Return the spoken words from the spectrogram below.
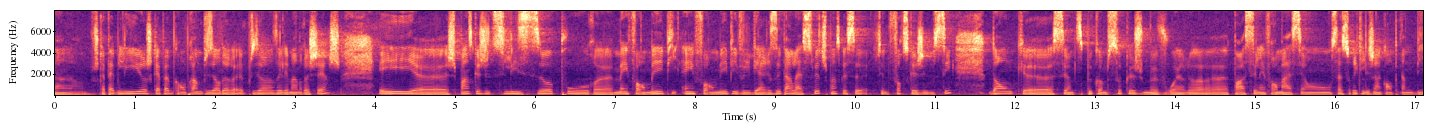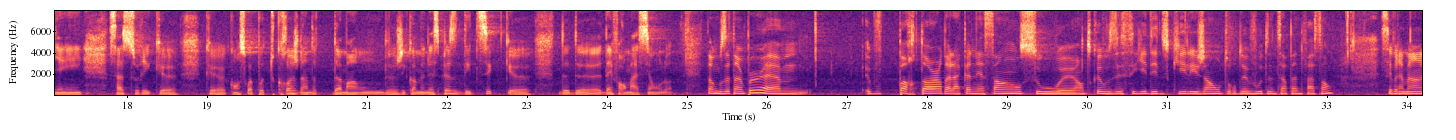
je suis capable de lire, je suis capable de comprendre plusieurs, plusieurs éléments de recherche. Et euh, je pense que j'utilise ça pour m'informer, puis informer, puis vulgariser par la suite. Je pense que c'est une force que j'ai aussi. Donc, c'est un petit peu comme ça que je me vois, là, passer l'information, s'assurer que les gens comprennent bien, s'assurer que qu'on soit pas tout croche dans notre demande. J'ai comme une espèce d'éthique euh, d'information. Donc, vous êtes un peu euh, porteur de la connaissance ou euh, en tout cas, vous essayez d'éduquer les gens autour de vous d'une certaine façon? C'est vraiment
